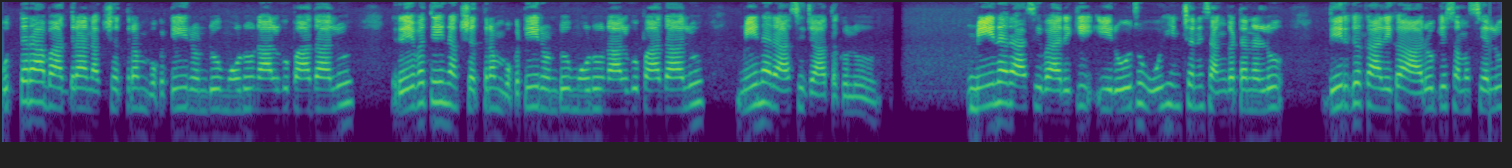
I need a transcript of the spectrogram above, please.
ఉత్తరాభాద్ర నక్షత్రం ఒకటి రెండు మూడు నాలుగు పాదాలు రేవతి నక్షత్రం ఒకటి రెండు మూడు నాలుగు పాదాలు మీనరాశి జాతకులు. మీనరాశి వారికి ఈరోజు ఊహించని సంఘటనలు దీర్ఘకాలిక ఆరోగ్య సమస్యలు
